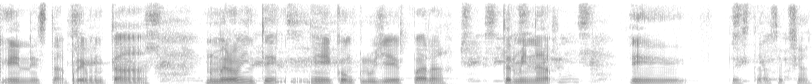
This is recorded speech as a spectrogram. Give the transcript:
en esta pregunta número 20 eh, concluye para terminar eh, esta sección.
